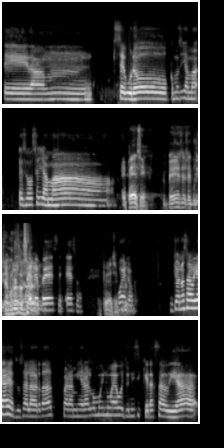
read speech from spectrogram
te dan seguro, ¿cómo se llama? Eso se llama... EPS. EPS, seguridad. Seguro social. LPS, eso. EPS. Bueno, yo no sabía eso, o sea, la verdad, para mí era algo muy nuevo, yo ni siquiera sabía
